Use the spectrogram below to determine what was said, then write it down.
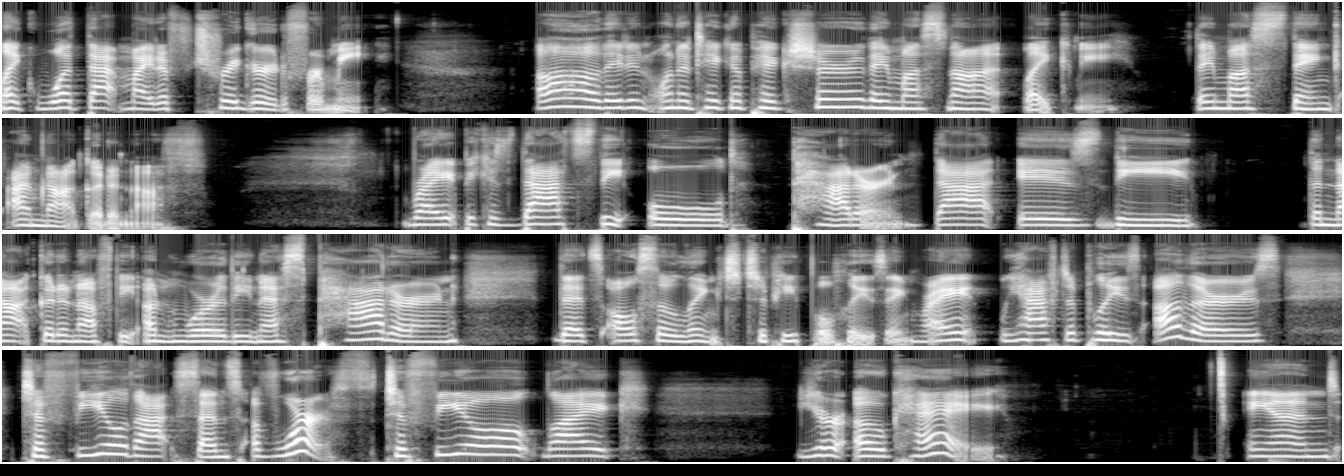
like what that might have triggered for me. Oh, they didn't want to take a picture. They must not like me. They must think I'm not good enough. Right? Because that's the old pattern. That is the the not good enough, the unworthiness pattern that's also linked to people pleasing, right? We have to please others to feel that sense of worth, to feel like you're okay. And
